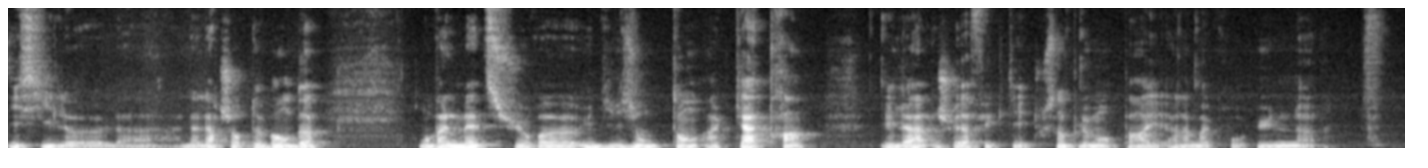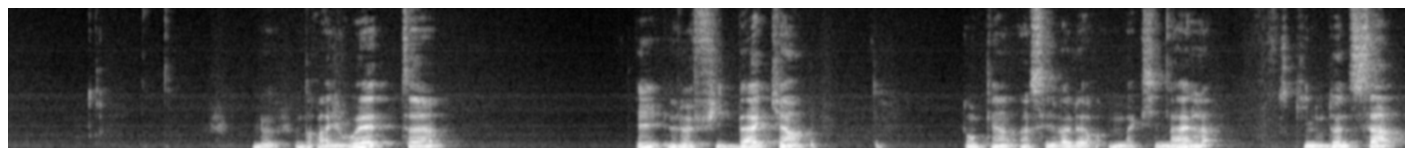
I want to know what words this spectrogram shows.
ici la, largeur de bande. On va le mettre sur euh, une division de temps à 4. Et là, je vais affecter tout simplement, pareil, à la macro, une le dry wet et le feedback, donc à ses valeurs maximales, ce qui nous donne ça.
